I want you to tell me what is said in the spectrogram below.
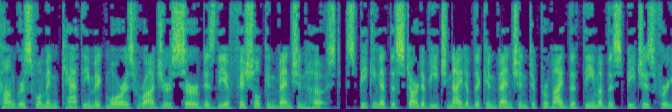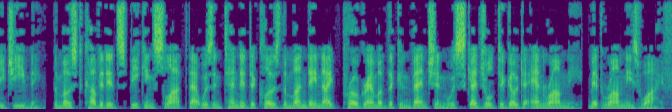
Congresswoman Cathy McMorris Rodgers served as the official convention host, speaking at the start of each night of the convention to provide the theme of the speeches for each evening. The most coveted speaking slot that was intended to close the Monday night program of the convention was scheduled to go to Ann Romney, Mitt Romney's wife.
